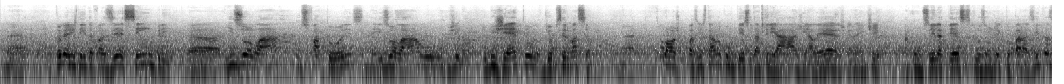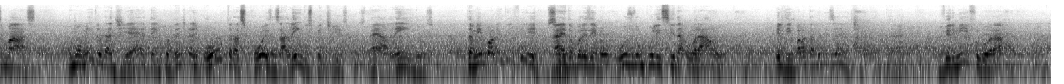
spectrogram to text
né? Então o que a gente tenta fazer é sempre ah, isolar os fatores, né? isolar o obje- objeto de observação. Né? Então, lógico, o paciente está no contexto da triagem alérgica, né? a gente aconselha ter essa exclusão de ectoparasitas, mas no momento da dieta é importante que outras coisas, além dos petiscos, né? além dos. também podem interferir. Né? Então, por exemplo, o uso de um pulicida oral, ele tem palatabilizante. Né? O vermífugo oral,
